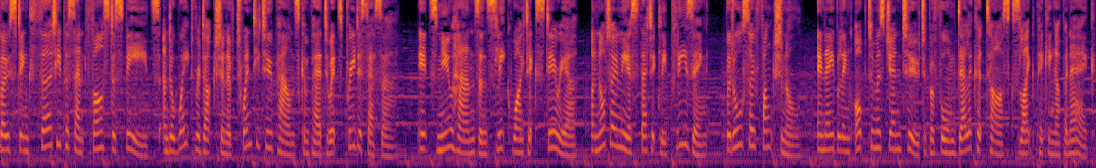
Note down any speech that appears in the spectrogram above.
boasting 30% faster speeds and a weight reduction of 22 pounds compared to its predecessor. Its new hands and sleek white exterior are not only aesthetically pleasing, but also functional, enabling Optimus Gen 2 to perform delicate tasks like picking up an egg.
